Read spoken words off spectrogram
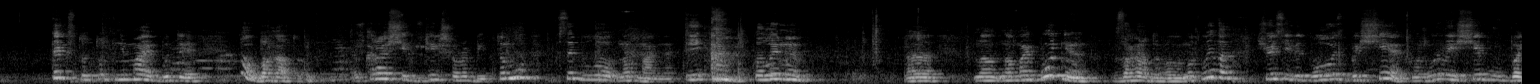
тексту тут не має бути ну, багато. Краще більше робіт. Тому все було нормально. І коли ми е, на, на майбутнє загадували, можливо, щось і відбулось би ще, можливо, і ще був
